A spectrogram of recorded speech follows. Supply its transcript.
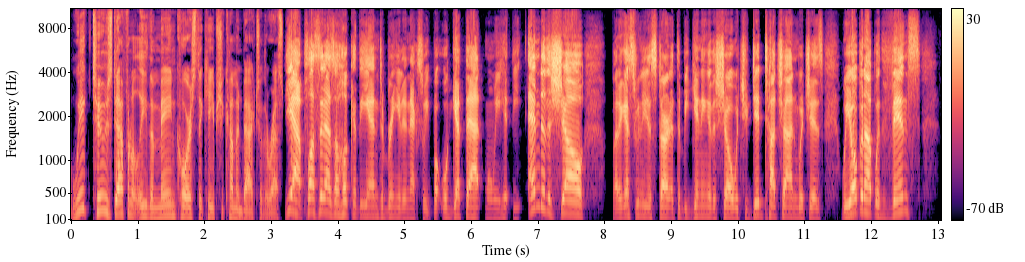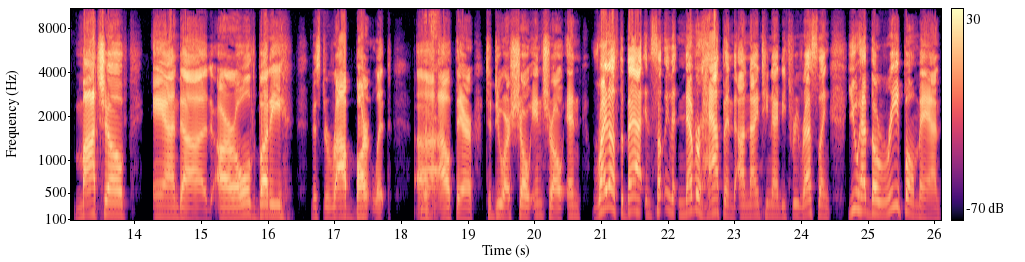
Week two is definitely the main course that keeps you coming back to the rest. Yeah, plus it has a hook at the end to bring you to next week, but we'll get that when we hit the end of the show. But I guess we need to start at the beginning of the show, which you did touch on, which is we open up with Vince, Macho, and uh, our old buddy, Mr. Rob Bartlett, uh, yes. out there to do our show intro. And right off the bat, in something that never happened on 1993 Wrestling, you had the Repo Man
